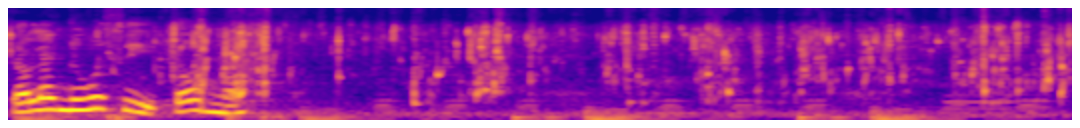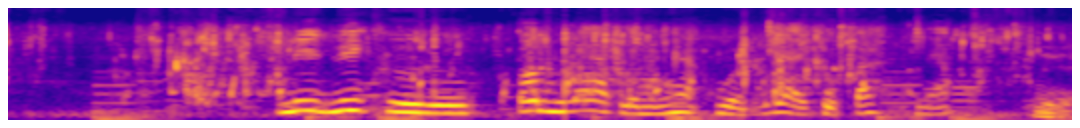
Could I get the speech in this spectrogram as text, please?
ตอนแรกนึกว่าสี่ต้นนะนี่นี่คือต้นแรกเลยมั้งเนี่ยหัวนี่ใหญ่สุดปะเนี่ยนี่ไง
